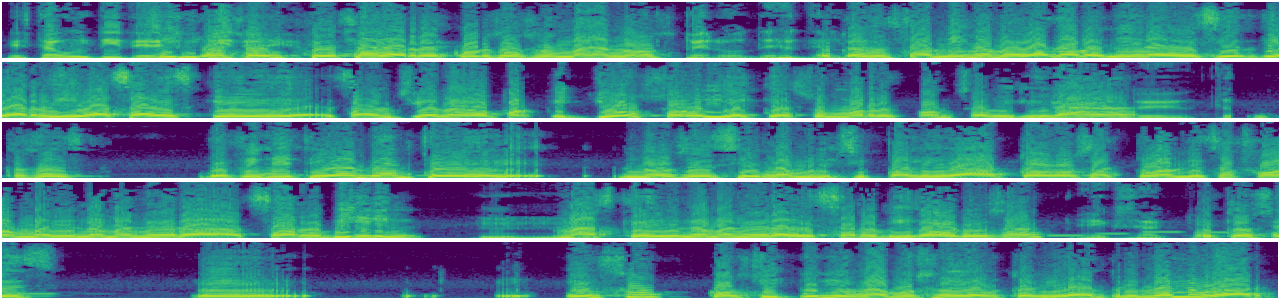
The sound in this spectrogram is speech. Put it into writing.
Está un títere, si yo soy jefe de recursos humanos, pero entonces a mí no me van a venir a decir de arriba, ¿sabes qué? Sancionalo porque yo soy el que asumo responsabilidad. Entonces, definitivamente no sé si en la municipalidad todos actúan de esa forma, de una manera servil, más que de una manera de servidores. ¿ah? Exacto. Entonces, eh, eh, eso constituye un abuso de autoridad. En primer lugar,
